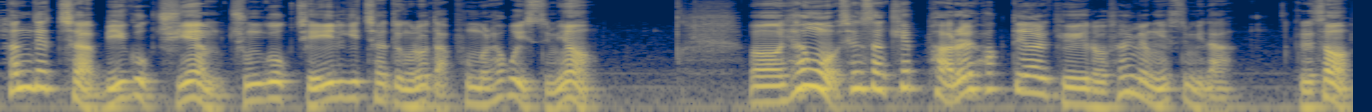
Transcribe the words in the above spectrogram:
현대차, 미국 GM, 중국 제1기차 등으로 납품을 하고 있으며 어, 향후 생산 캐파를 확대할 계획이라고 설명했습니다. 그래서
